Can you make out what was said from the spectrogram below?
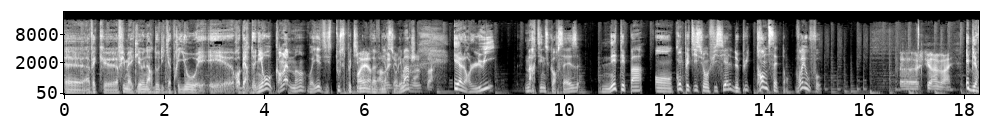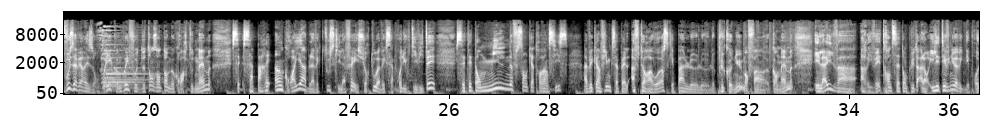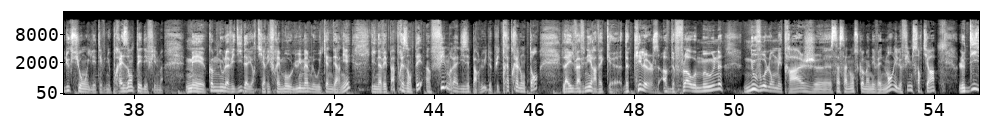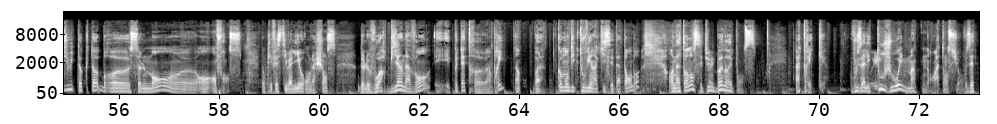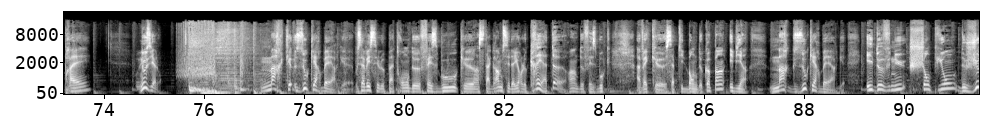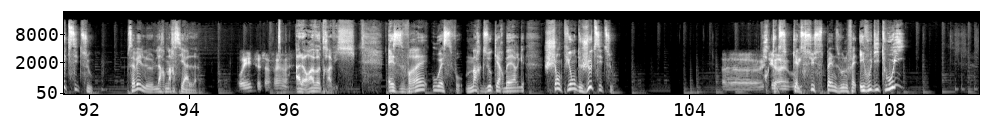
Euh, avec euh, un film avec Leonardo DiCaprio et, et, Robert De Niro, quand même. Hein. Vous voyez, tout ce petit Ouais, monde va bah venir sur les marches. monde, quoi. Et alors lui, Martin Scorsese, n'était pas en compétition officielle depuis 37 ans. Vrai ou faux? Euh, je dirais vrai. Eh bien, vous avez raison. Vous voyez, comme quoi il faut de temps en temps me croire tout de même. Ça paraît incroyable avec tout ce qu'il a fait et surtout avec sa productivité. C'était en 1986 avec un film qui s'appelle After Hours, qui est pas le, le- le plus connu, mais enfin euh, quand même. Et là, il va arriver 37 ans plus tard. Alors, il était venu avec des productions, il était venu présenter des films. Mais comme nous l'avait dit d'ailleurs Thierry Frémaux lui-même le week-end dernier, il n'avait pas présenté un film réalisé par lui depuis très très longtemps. Là, il va venir avec euh, Killers of the Flower Moon, nouveau long métrage. euh, ça s'annonce comme un événement et le film sortira le 18 octobre euh, seulement euh, en, en France. Donc les festivaliers auront la chance de le voir bien avant et, et peut-être un prix. hein. Voilà. Comme on dit que tout vient à qui sait attendre. En attendant, c'est une bonne réponse. Patrick, vous allez Oui. tout jouer maintenant. Attention, vous êtes prêts? Oui. Nous y allons. Mark Zuckerberg, vous savez, c'est le patron de Facebook, euh, Instagram, c'est d'ailleurs le créateur hein, de Facebook avec euh, sa petite bande de copains. Eh bien, Mark Zuckerberg est devenu champion de Jiu-Jitsu. Vous savez, l'art martial. Oui, tout à fait. ouais. Alors, à votre avis, est-ce vrai ou est-ce faux? Mark Zuckerberg, champion de Jiu-Jitsu. Euh, Oh, quel suspense vous nous faites. Et vous dites oui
